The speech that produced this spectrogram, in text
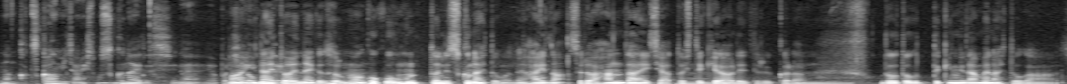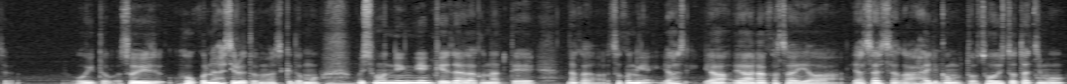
なんか使うみたいな人も少ないですしね。やっぱりまあ、いないとはいないけどそれ、まあ、うん。ごく本当に少ないと思うね。廃残それは犯罪者として嫌われてるから、うん。道徳的にダメな人が多いとそういう方向に走ると思いますけども、もしも人間経済学になってなんかそこにやや柔らかさや優しさが入り込むと、そういう人たちも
